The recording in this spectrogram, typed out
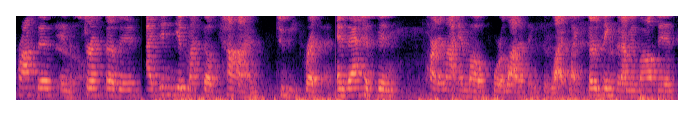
process, in the stress of it. I didn't give myself time to be present. And that has been part of my MO for a lot of things in life. Like certain things that I'm involved in,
